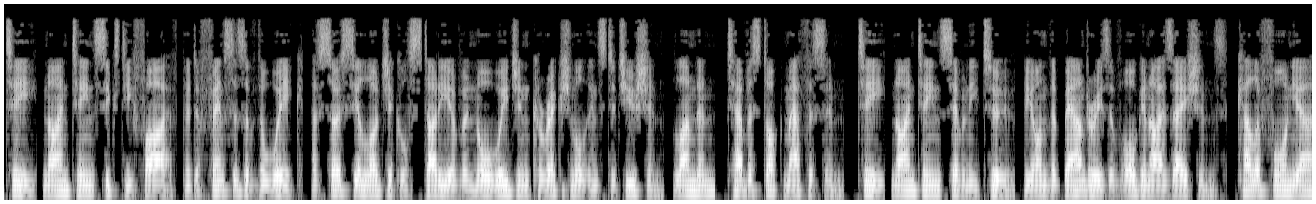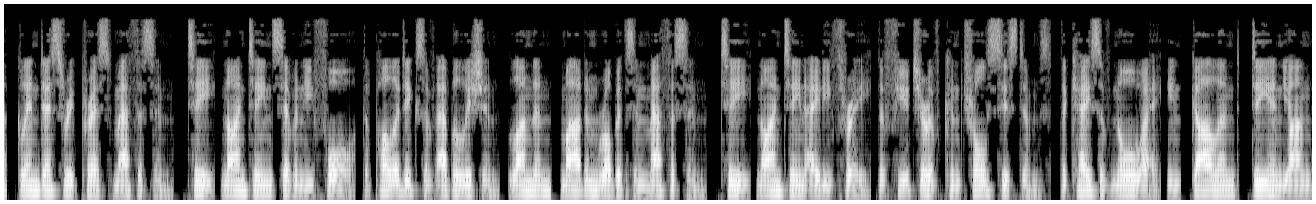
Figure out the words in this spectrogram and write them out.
T. 1965 The Defences of the Weak, A Sociological Study of a Norwegian Correctional Institution, London, Tavistock Mathiesen, T. 1972 Beyond the Boundaries of Organizations, California, Glendessary Press. Mathiesen, T. 1974 The Politics of Abolition, London, Martin Robertson Mathiesen, T. 1983 The Future of Control Systems, The Case of Norway. In, Garland, D. and Young,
